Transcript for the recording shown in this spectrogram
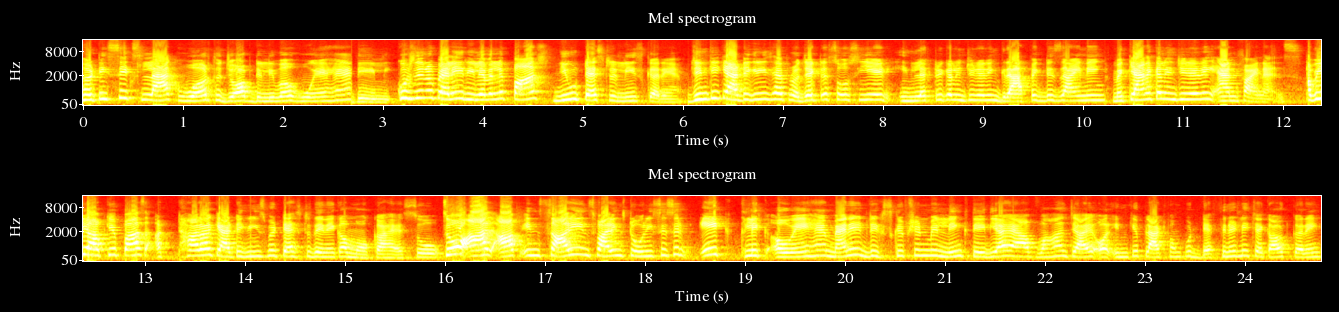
36 लाख वर्थ जॉब डिलीवर हुए हैं डेली कुछ दिनों पहले ही री लेवल ने पाँच न्यू टेस्ट रिलीज़ करे हैं, जिनकी कैटेगरीज है project associate electrical engineering graphic designing mechanical engineering and finance अभी आपके पास 18 कैटेगरीज में टेस्ट देने का मौका है. सो so, सो so आज आप इन सारी इंस्पायरिंग स्टोरी से सिर्फ़ एक क्लिक अवे हैं. मैंने डिस्क्रिप्शन में लिंक दे दिया है. आप वहाँ जाए और इनके प्लेटफॉर्म को डेफिनेटली चेकआउट करें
